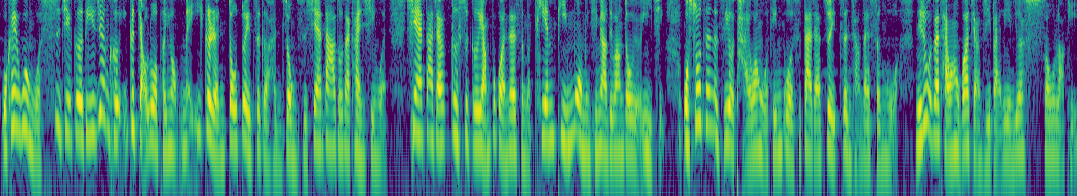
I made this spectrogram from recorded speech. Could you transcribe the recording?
我可以问我世界各地任何一个角落的朋友，每一个人都对这个很重视。现在大家都在看新闻，现在大家各式各样，不管在什么偏僻莫名其妙的地方都有疫情。我说真的，只有台湾我听过是大家最正常在生活。你如果在台湾，我不知道讲几百遍，You are so lucky.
